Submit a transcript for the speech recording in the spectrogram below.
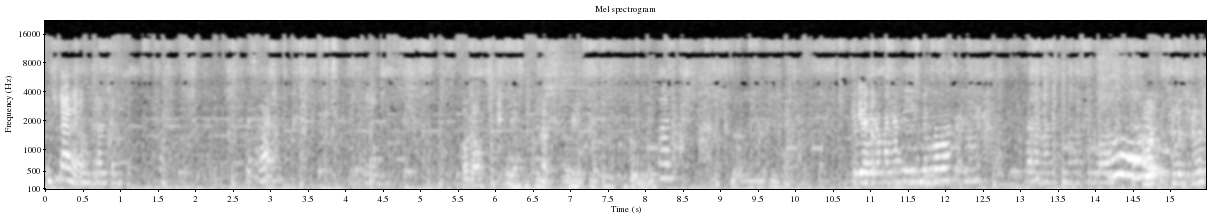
Kunci kat air. Oh, sorry, sorry. That's what? Oh, no. Okay, okay lah. Kami nak tutup dulu. Jadi masuk masuk shoot, shoot.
